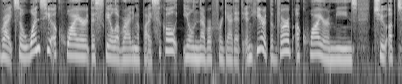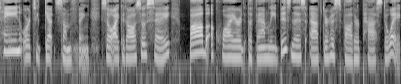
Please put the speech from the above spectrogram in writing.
Right. So once you acquire the skill of riding a bicycle, you'll never forget it. And here, the verb acquire means to obtain or to get something. So I could also say, Bob acquired the family business after his father passed away.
